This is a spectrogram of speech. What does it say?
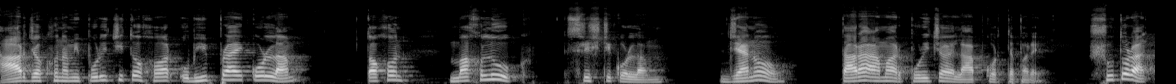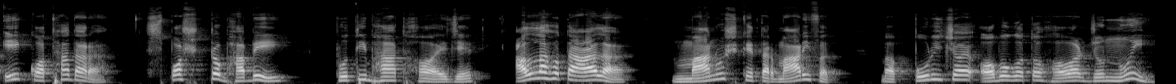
আর যখন আমি পরিচিত হওয়ার অভিপ্রায় করলাম তখন মখলুক সৃষ্টি করলাম, যেন তারা আমার পরিচয় লাভ করতে পারে। সুতরাং এই কথা দ্বারা স্পষ্টভাবেই প্রতিভাত হয় যে আল্লাহ তাআলা মানুষকে তার মারিফত বা পরিচয় অবগত হওয়ার জন্যই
